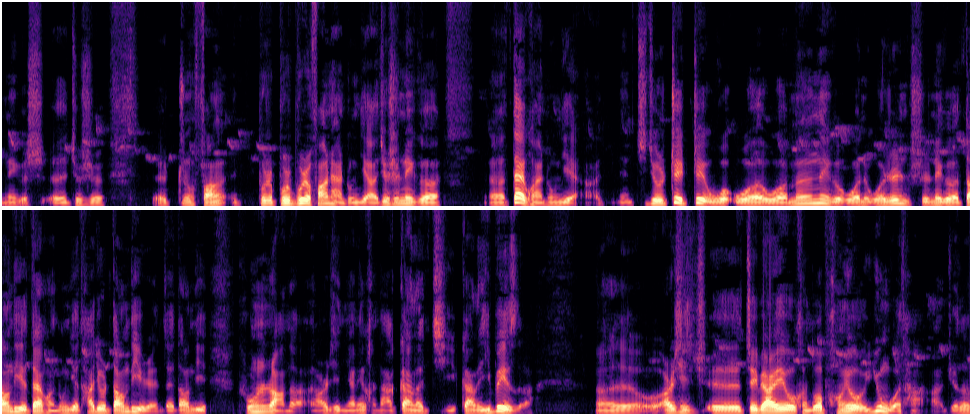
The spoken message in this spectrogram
那个是呃就是呃这房不是不是不是房产中介啊，就是那个。呃，贷款中介啊，就是这这我我我们那个我我认识那个当地的贷款中介，他就是当地人，在当地土生土长的，而且年龄很大，干了几干了一辈子了，呃，而且呃这边也有很多朋友用过他啊，觉得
